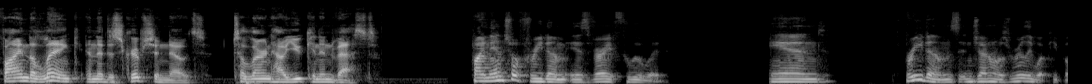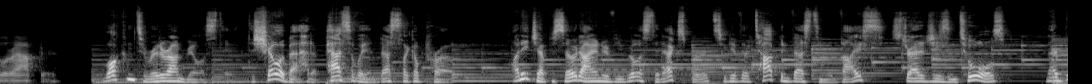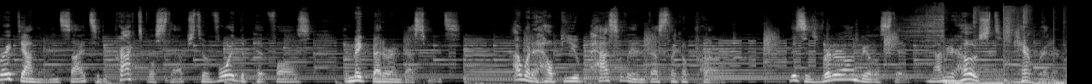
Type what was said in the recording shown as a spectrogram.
Find the link in the description notes to learn how you can invest. Financial freedom is very fluid. And freedoms in general is really what people are after. Welcome to Ritter On Real Estate, the show about how to passively invest like a pro. On each episode, I interview real estate experts who give their top investing advice, strategies, and tools, and I break down their insights into practical steps to avoid the pitfalls and make better investments. I want to help you passively invest like a pro. This is Ritter on Real Estate, and I'm your host, Kent Ritter.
